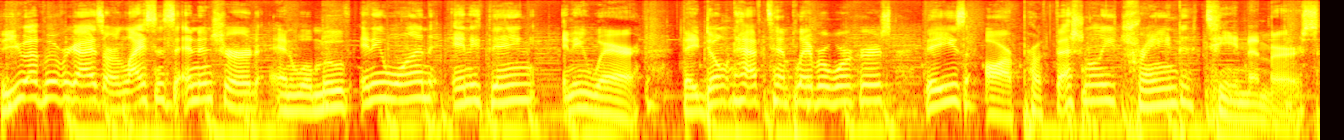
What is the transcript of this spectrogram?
The UF Mover Guys are licensed and insured and will move anyone, anything, anywhere. They don't have temp labor workers. These are professionally trained team members.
